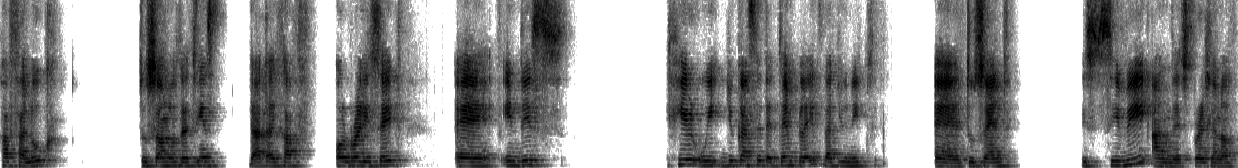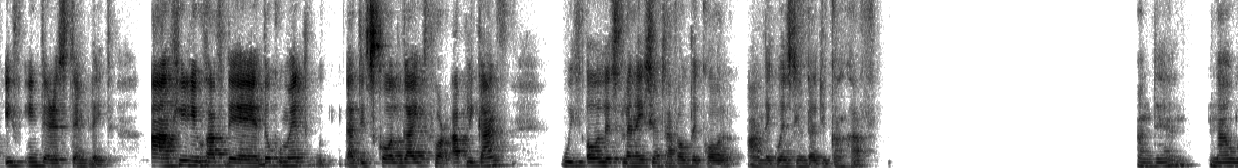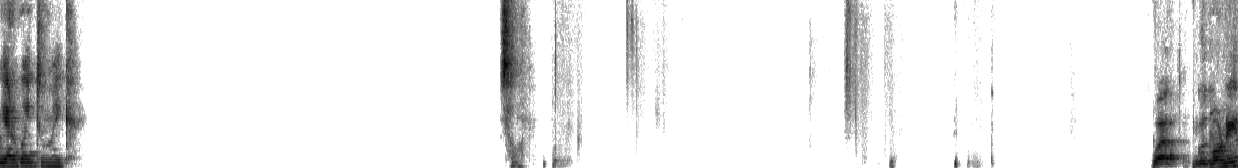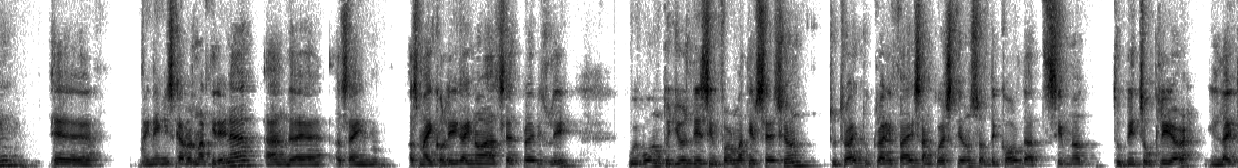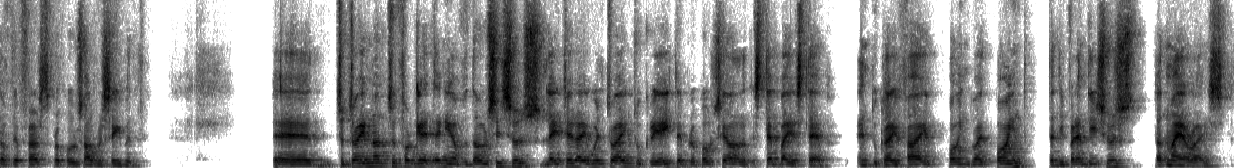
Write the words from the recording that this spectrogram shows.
have a look to some of the things that I have already said. Uh, in this, here we you can set the template that you need uh, to send this CV and the expression of if interest template. And here you have the document that is called Guide for Applicants with all the explanations about the call and the question that you can have. And then now we are going to make so Well, good morning. Uh, my name is Carlos Martirena, and uh, as, I, as my colleague Ainhoa said previously, we want to use this informative session to try to clarify some questions of the call that seem not to be too clear in light of the first proposal received. Uh, to try not to forget any of those issues, later I will try to create a proposal step by step and to clarify point by point the different issues that might arise.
